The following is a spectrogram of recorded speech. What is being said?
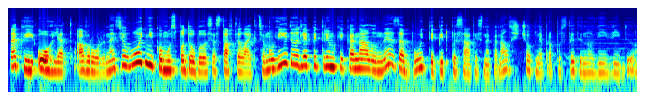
Такий огляд Аврори на сьогодні. Кому сподобалося, ставте лайк цьому відео для підтримки каналу. Не забудьте підписатись на канал, щоб не пропустити нові відео.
